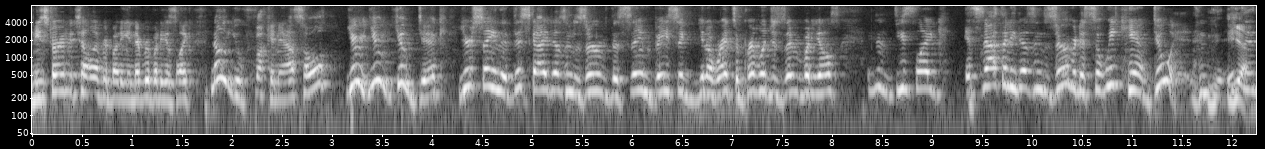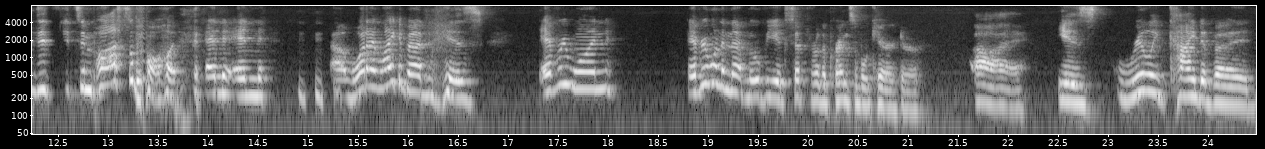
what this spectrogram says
And he's trying to tell everybody, and everybody is like, "No, you fucking asshole! You, you, you dick! You're saying that this guy doesn't deserve the same basic, you know, rights and privileges as everybody else." And he's like, "It's not that he doesn't deserve it; it's that we can't do it. It's, Yeah. it's, it's impossible." And and uh, what I like about it is everyone, everyone in that movie except for the principal character, uh, is really kind of a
